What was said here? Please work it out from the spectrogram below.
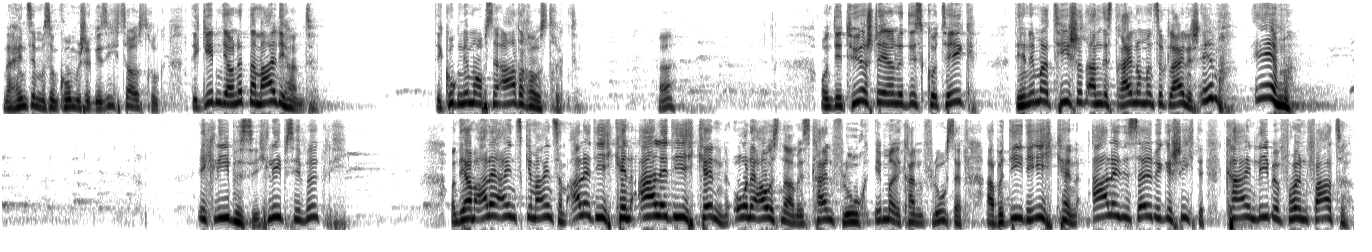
Da haben sie immer so einen komischen Gesichtsausdruck. Die geben dir auch nicht normal die Hand. Die gucken immer, ob es eine Ader rausdrückt. Ja? Und die Türsteher in der Diskothek, die haben immer ein T-Shirt an, das drei Nummern zu klein ist. Immer, immer. Ich liebe sie, ich liebe sie wirklich. Und die haben alle eins gemeinsam. Alle, die ich kenne, alle, die ich kenne, ohne Ausnahme, ist kein Fluch, immer kann ein Fluch sein. Aber die, die ich kenne, alle dieselbe Geschichte. Kein liebevollen Vater.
